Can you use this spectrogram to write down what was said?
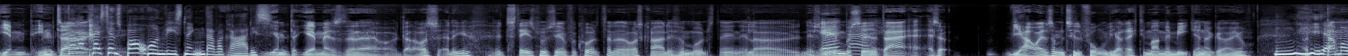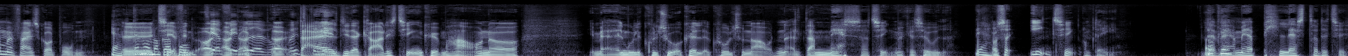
Jamen, jamen der, Der var Christiansborg-rundvisningen, der var gratis. Jamen, der, jamen altså, der er, der er også, er det ikke et statsmuseum for kunst, der er også gratis om onsdagen, eller Nationalmuseet. Ja, der, er, altså, vi har jo alle sammen en telefon, vi har rigtig meget med medierne at gøre jo. Mm, Og ja. der må man faktisk godt bruge den. ja, der må man til godt at bruge. finde, og, Til at finde og, ud af, hvor og, man der er alle de der gratis ting i København, og jamen, alle mulige kulturkæld, kulturnauten. Altså, der er masser af ting, man kan tage ud. Ja. Og så én ting om dagen. Lad Okay. være med at plastre det til.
